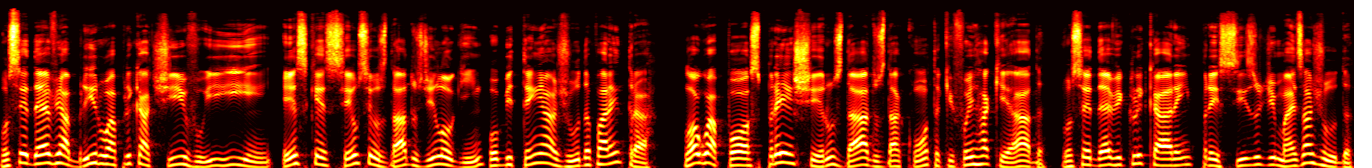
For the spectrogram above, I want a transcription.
Você deve abrir o aplicativo e ir em Esquecer os seus dados de login, obtenha ajuda para entrar. Logo após preencher os dados da conta que foi hackeada, você deve clicar em Preciso de mais ajuda.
